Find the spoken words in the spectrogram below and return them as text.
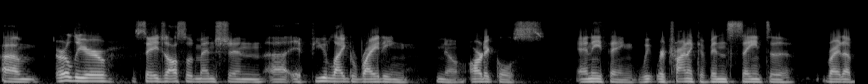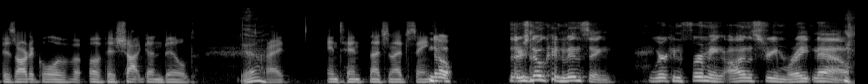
Um, earlier, Sage also mentioned uh, if you like writing, you know, articles, anything, we, we're trying to convince Saint to write up his article of of his shotgun build. Yeah. Right? Intent, nudge, nudge, Saint. No, there's no convincing. We're confirming on stream right now.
